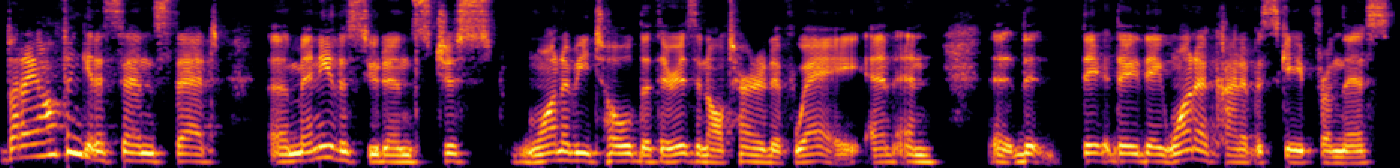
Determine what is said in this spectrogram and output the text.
but I often get a sense that uh, many of the students just want to be told that there is an alternative way, and and uh, they they they want to kind of escape from this.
